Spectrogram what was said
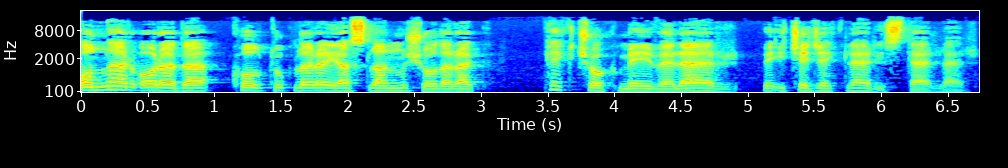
Onlar orada koltuklara yaslanmış olarak pek çok meyveler ve içecekler isterler.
